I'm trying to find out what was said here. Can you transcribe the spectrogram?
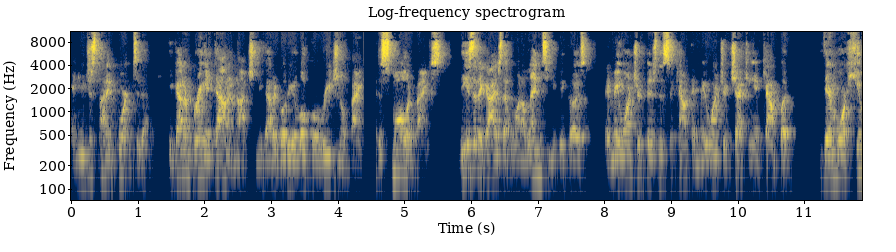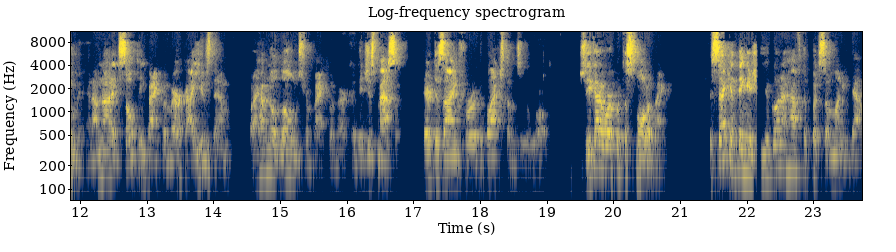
and you're just not important to them. You got to bring it down a notch, and you got to go to your local regional bank, the smaller banks. These are the guys that want to lend to you because they may want your business account, they may want your checking account, but they're more human. And I'm not insulting Bank of America. I use them, but I have no loans from Bank of America. They're just massive. They're designed for the Blackstones of the world. So you got to work with the smaller bank. The second thing is you're going to have to put some money down.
